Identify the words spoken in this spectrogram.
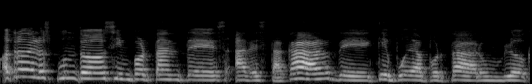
Otro de los puntos importantes a destacar de qué puede aportar un blog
